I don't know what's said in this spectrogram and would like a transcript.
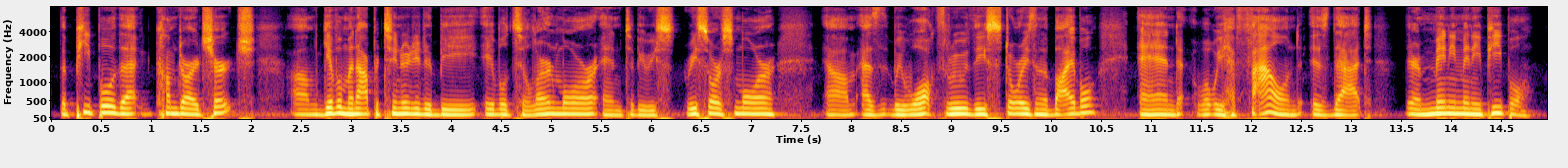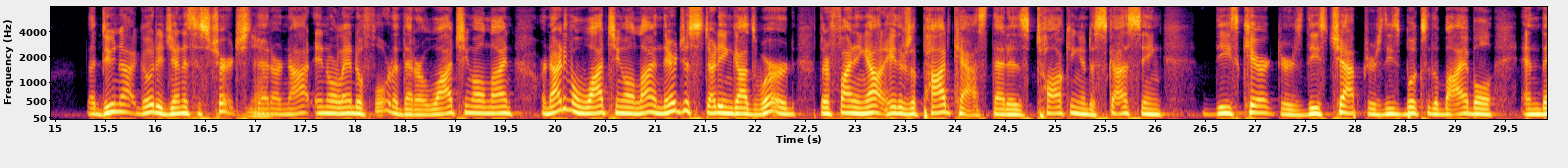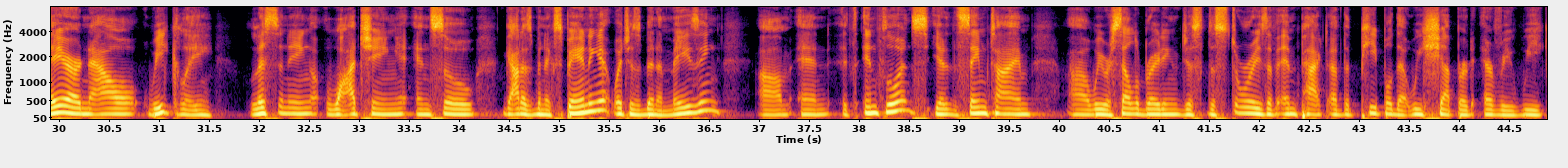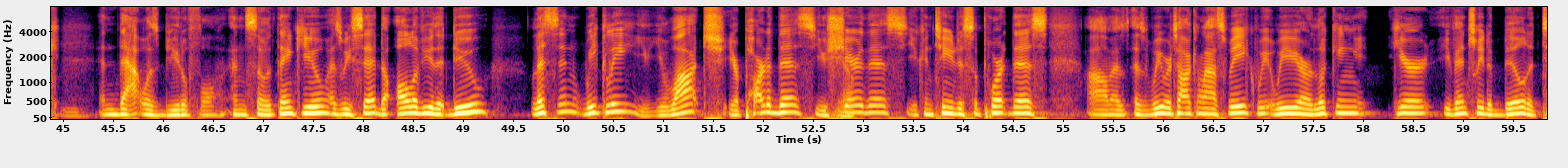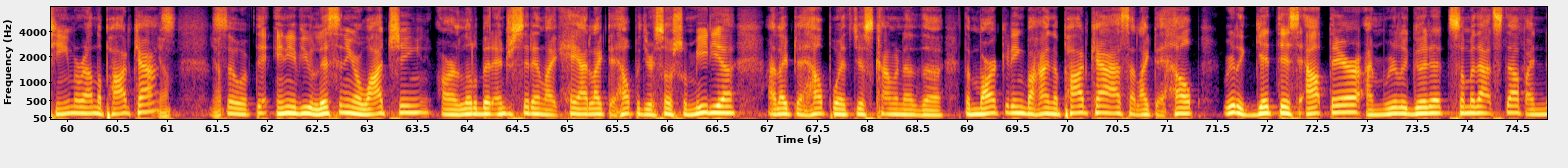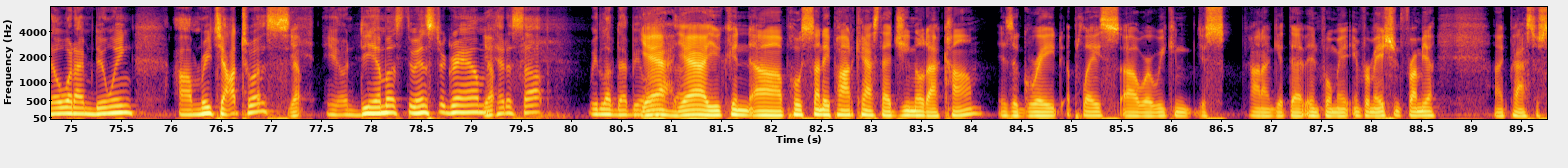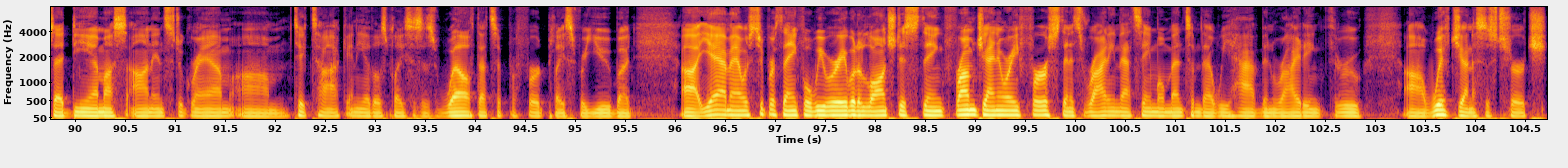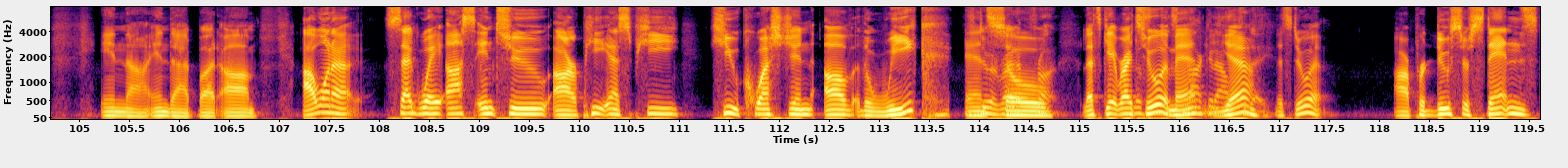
the people that come to our church, um, give them an opportunity to be able to learn more and to be res- resourced more um, as we walk through these stories in the Bible. And what we have found is that there are many, many people that do not go to Genesis Church, that are not in Orlando, Florida, that are watching online or not even watching online. They're just studying God's word. They're finding out, hey, there's a podcast that is talking and discussing these characters, these chapters, these books of the Bible, and they are now weekly listening, watching. And so God has been expanding it, which has been amazing. Um, and its influence, yet at the same time, uh, we were celebrating just the stories of impact of the people that we shepherd every week. Mm. And that was beautiful. And so thank you, as we said, to all of you that do listen weekly, you, you watch, you're part of this, you share yep. this, you continue to support this. Um, as, as we were talking last week, we, we are looking here eventually to build a team around the podcast. Yep. Yep. So if the, any of you listening or watching are a little bit interested in like, hey, I'd like to help with your social media. I'd like to help with just kind of the the marketing behind the podcast. I'd like to help really get this out there. I'm really good at some of that stuff. I know what I'm doing um, reach out to us. Yep. You know, DM us through Instagram, yep. hit us up. We'd love to be Yeah, yeah. You can uh, post Sunday podcast at gmail.com is a great place uh, where we can just kind of get that info information from you. Like Pastor said, DM us on Instagram, um, TikTok, any of those places as well, if that's a preferred place for you. But uh, yeah, man, we're super thankful. We were able to launch this thing from January 1st, and it's riding that same momentum that we have been riding through uh, with Genesis Church in uh, in that. But um, I want to segue us into our PSPQ question of the week, let's and so right let's get right let's, to it, man. It yeah, today. let's do it. Our producer Stanton's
